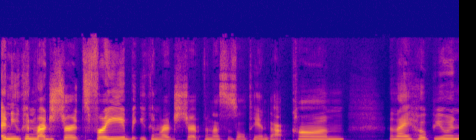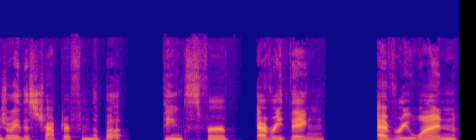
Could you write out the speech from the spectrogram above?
And you can register. It's free, but you can register at vanessazoltan.com. And I hope you enjoy this chapter from the book. Thanks for everything, everyone.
